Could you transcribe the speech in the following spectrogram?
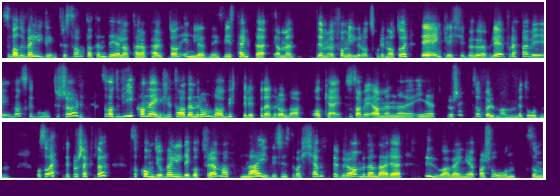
så var det veldig interessant at en del av terapeutene innledningsvis tenkte ja, men det med familierådskoordinator, det er egentlig ikke behøvelig, for dette er vi ganske gode til sjøl. Sånn at vi kan egentlig ta den rolla og bytte litt på den rolla. OK, så sa vi ja, men eh, i et prosjekt så følger man metoden. Og så etter prosjektet så kom det jo veldig godt frem at nei, de syntes det var kjempebra med den derre uavhengige personen som,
